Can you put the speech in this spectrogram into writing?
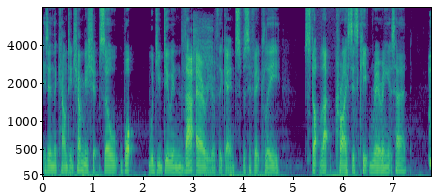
is in the county championship. So what would you do in that area of the game specifically stop that crisis keep rearing its head?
